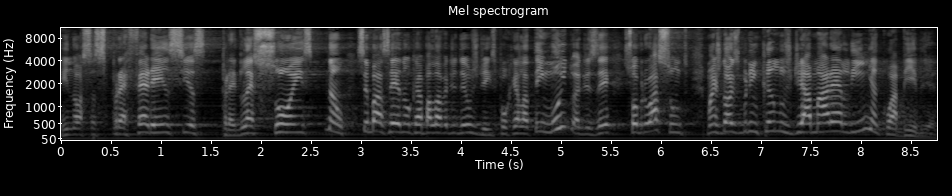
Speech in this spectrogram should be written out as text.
em nossas preferências, predileções. Não, se baseia no que a palavra de Deus diz, porque ela tem muito a dizer sobre o assunto. Mas nós brincamos de amarelinha com a Bíblia.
